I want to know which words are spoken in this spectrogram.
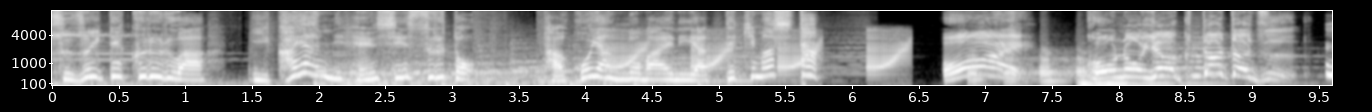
続いてクルルはイカヤンに変身するとタコヤンの前にやってきましたおいこの役立たず。お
